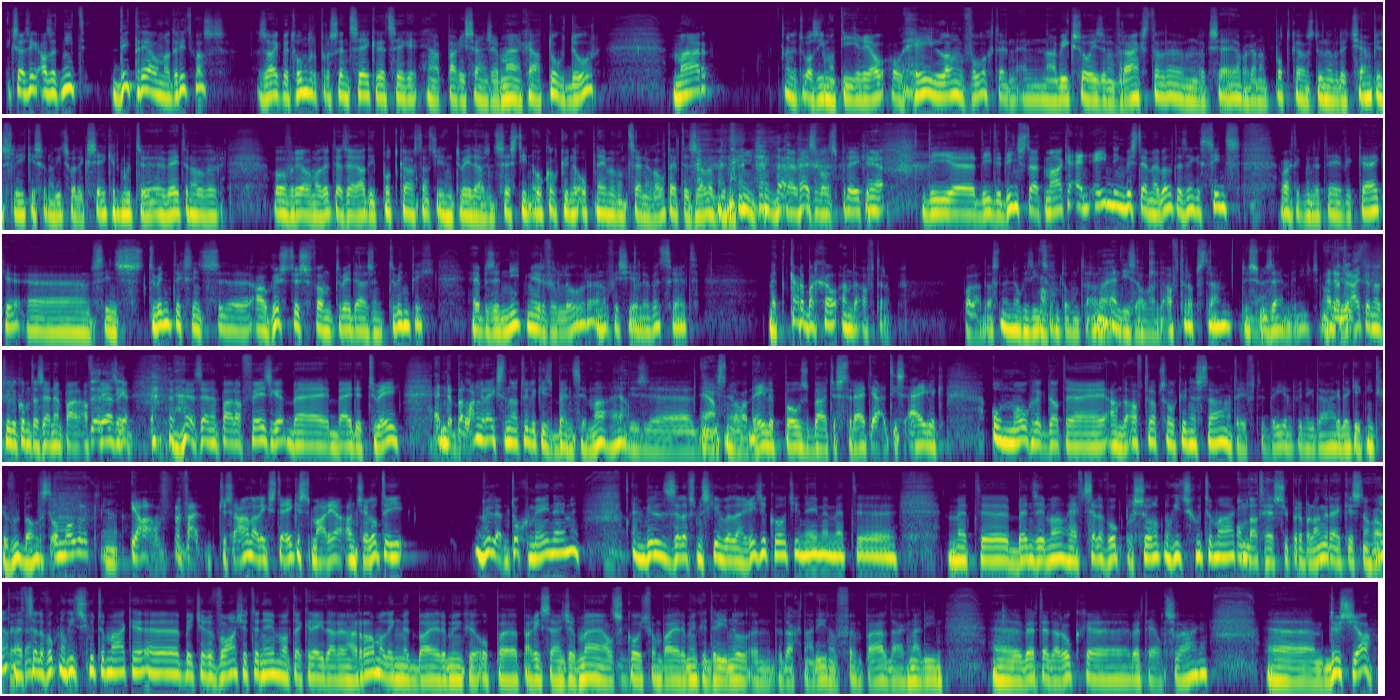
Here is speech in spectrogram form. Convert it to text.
ik zou zeggen, als het niet dit Real Madrid was, zou ik met 100% zekerheid zeggen, ja, Paris Saint-Germain gaat toch door. Maar En het was iemand die Real al heel lang volgt en, en naar wie ik zo eens een vraag stelde. Omdat ik zei, ja, we gaan een podcast doen over de Champions League. Is er nog iets wat ik zeker moet uh, weten over, over Real Madrid? Hij zei, ja, die podcast had je in 2016 ook al kunnen opnemen, want het zijn nog altijd dezelfde, die, bij wijze van spreken, ja. die, uh, die de dienst uitmaken. En één ding wist hij mij wel te zeggen, sinds, wacht, ik moet het even kijken, uh, sinds 20, sinds augustus van 2020 hebben ze niet meer verloren, een officiële wedstrijd, met Carvajal aan de aftrap. Voilà, dat is nu nog eens iets om te onthouden. En die zal aan de aftrap staan, dus we zijn benieuwd. Maar dat draait er natuurlijk om, er zijn een paar afwezigen, er zijn een paar afwezigen bij, bij de twee. En de belangrijkste natuurlijk is Benzema. Hè. Dus uh, die ja. is nu al een hele poos buiten strijd. Ja, het is eigenlijk onmogelijk dat hij aan de aftrap zal kunnen staan. Hij heeft 23 dagen denk ik niet gevoetbald. Is het onmogelijk? Ja, ja tussen aanhalingstekens. Maar ja, Ancelotti wil hem toch meenemen en wil zelfs misschien wel een risicootje nemen met, uh, met uh, Benzema. Hij heeft zelf ook persoonlijk nog iets goed te maken. Omdat hij superbelangrijk is nog ja, altijd. Hij heeft zelf ook nog iets goed te maken, uh, een beetje revanche te nemen, want hij kreeg daar een rammeling met Bayern München op Paris Saint-Germain als coach van Bayern München 3-0 en de dag nadien, of een paar dagen nadien, werd hij daar ook werd hij ontslagen. dus ja,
